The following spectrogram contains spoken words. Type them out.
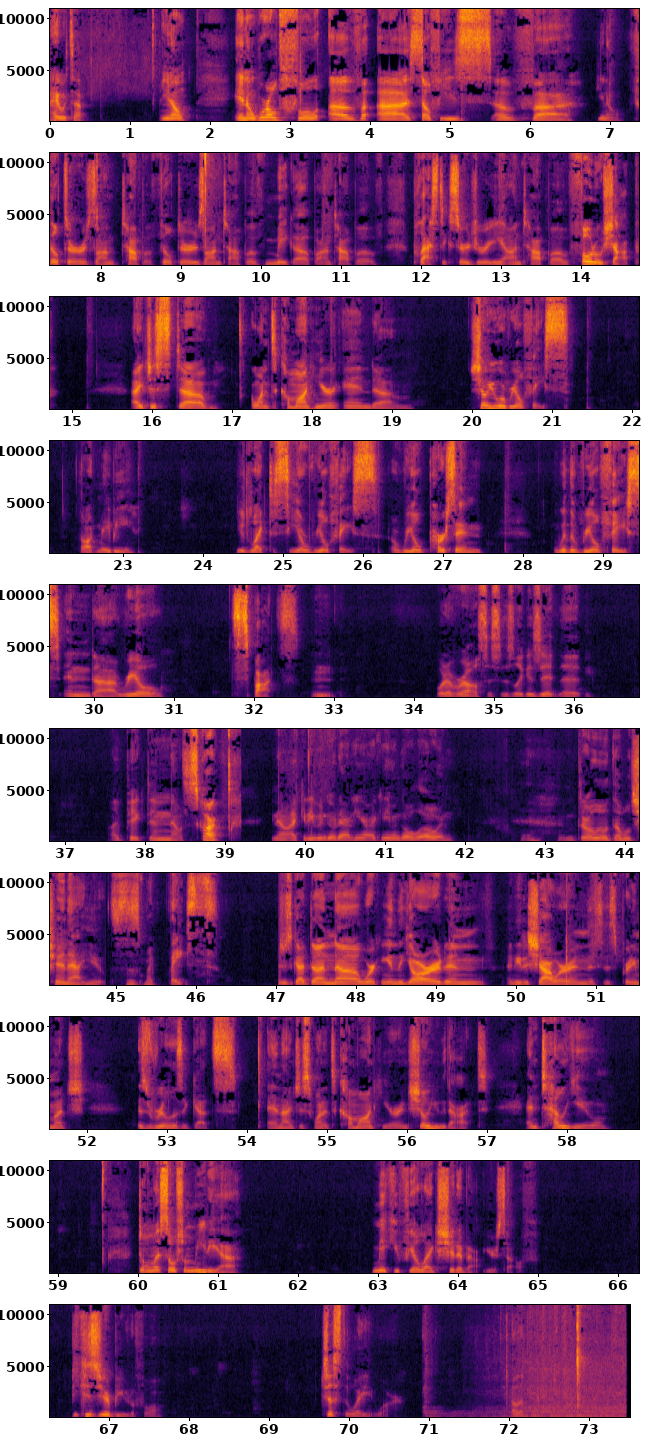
Hey, what's up? You know, in a world full of uh, selfies of, uh, you know, filters on top of filters, on top of makeup, on top of plastic surgery, on top of Photoshop, I just um, I wanted to come on here and um, show you a real face. Thought maybe you'd like to see a real face, a real person with a real face and uh, real spots and whatever else. This is like a zit that I picked and now it's a scar. You know, I could even go down here. I can even go low and, and throw a little double chin at you. This is my face. I just got done uh, working in the yard and I need a shower and this is pretty much as real as it gets. And I just wanted to come on here and show you that and tell you don't let social media make you feel like shit about yourself. Because you're beautiful. Just the way you are. I love you.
